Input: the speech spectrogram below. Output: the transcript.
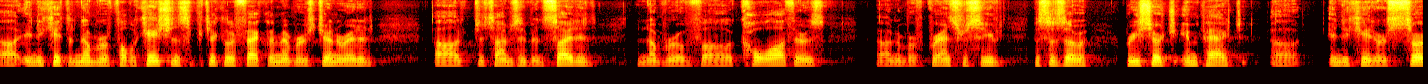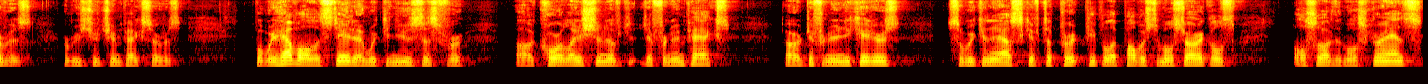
uh, indicate the number of publications a particular faculty member has generated, uh, the times they've been cited, the number of uh, co-authors, uh, number of grants received. This is a research impact uh, indicator service, a research impact service. But we have all this data, and we can use this for uh, correlation of different impacts or different indicators. So we can ask if the people that publish the most articles also have the most grants,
